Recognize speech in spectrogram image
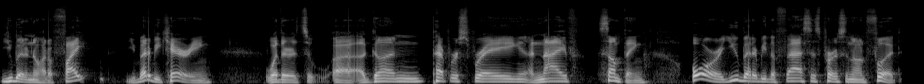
You better know how to fight. You better be carrying, whether it's a, a gun, pepper spray, a knife, something, or you better be the fastest person on foot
